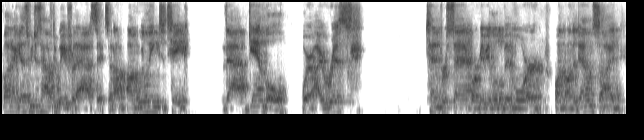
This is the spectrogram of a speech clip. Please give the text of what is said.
but I guess we just have to wait for the assets. And I'm, I'm willing to take that gamble where I risk 10% or maybe a little bit more on, on the downside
